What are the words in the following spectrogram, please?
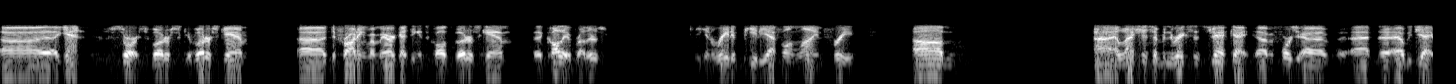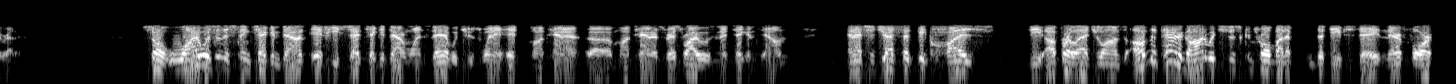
Uh, again, source voter voter scam, uh, defrauding of America. I think it's called voter scam. The Collier brothers. You can read a PDF online free. Um, uh, elections have since JFK, uh, before uh, uh, LBJ rather. So why wasn't this thing taken down? If he said take it down Wednesday, which is when it hit Montana, uh, Montana's wrist, why wasn't it taken down? And I suggest that because the upper echelons of the Pentagon, which is controlled by the, the deep state, and therefore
